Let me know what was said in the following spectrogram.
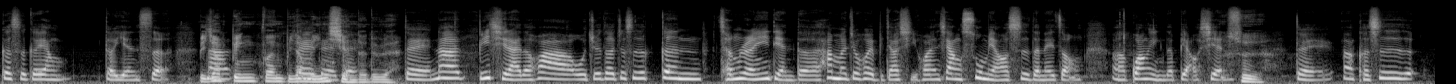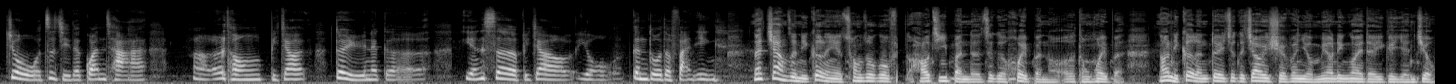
各式各样。的颜色比较缤纷，比较明显的，对不对？对，那比起来的话，我觉得就是更成人一点的，他们就会比较喜欢像素描式的那种呃光影的表现。是，对。那可是就我自己的观察，呃，儿童比较对于那个颜色比较有更多的反应。那这样子，你个人也创作过好几本的这个绘本哦，儿童绘本。然后你个人对这个教育学分有没有另外的一个研究？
